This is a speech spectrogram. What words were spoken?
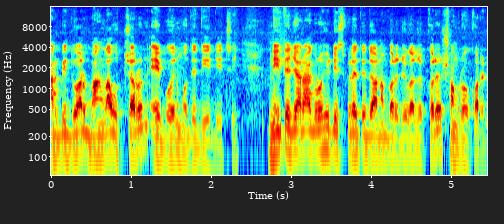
আরবি দোয়ার বাংলা উচ্চারণ এই বইয়ের মধ্যে দিয়ে দিয়েছি। নিতে যারা আগ্রহী ডিসপ্লেতে দেওয়া নম্বরে যোগাযোগ করে সংগ্রহ করেন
